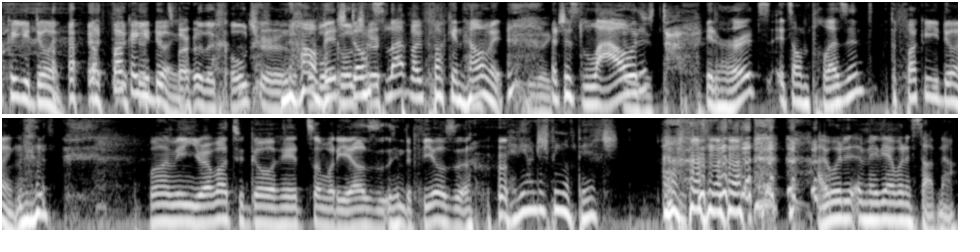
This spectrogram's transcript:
fuck are you doing? What the fuck are you doing? It's part of the culture. no, the bitch, don't slap my fucking helmet. like- it's just loud. Just- it hurts. It's unpleasant. What the fuck are you doing? Well, I mean, you're about to go hit somebody else in the field, so maybe I'm just being a bitch. I would. Maybe I wouldn't stop now.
